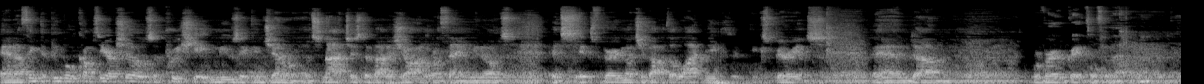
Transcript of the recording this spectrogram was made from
and I think that people who come see our shows appreciate music in general. It's not just about a genre thing, you know. It's it's it's very much about the live music experience, and um, we're very grateful for that.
